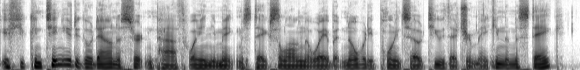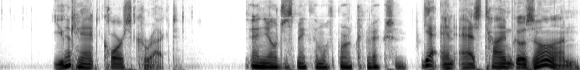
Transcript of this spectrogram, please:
if you continue to go down a certain pathway and you make mistakes along the way, but nobody points out to you that you're making the mistake, you Yep. can't course correct. And you'll just make them with more conviction. Yeah, and as time goes on,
